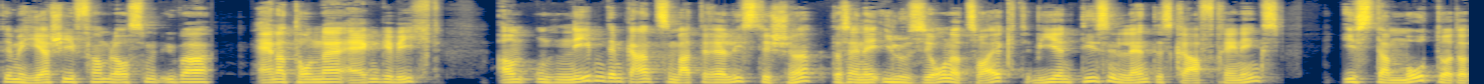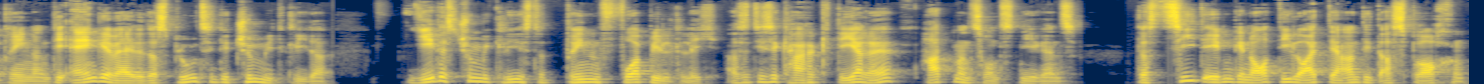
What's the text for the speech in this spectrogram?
die wir herschiffen haben lassen mit über einer Tonne Eigengewicht. Und neben dem ganzen Materialistischen, das eine Illusion erzeugt, wie ein Disneyland des Krafttrainings, ist der Motor da drinnen, die Eingeweide, das Blut sind die Gymmitglieder. Jedes Gymmitglied ist da drinnen vorbildlich. Also diese Charaktere hat man sonst nirgends. Das zieht eben genau die Leute an, die das brauchen.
